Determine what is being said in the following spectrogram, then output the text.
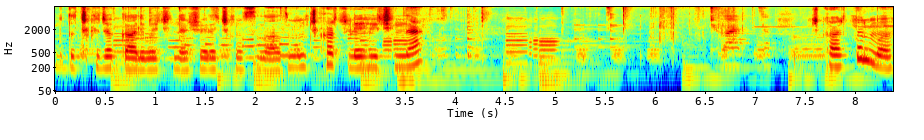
Bu da çıkacak galiba içinden. Şöyle çıkması lazım. Onu çıkart Züleyha içinden. Çıkarttın mı?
